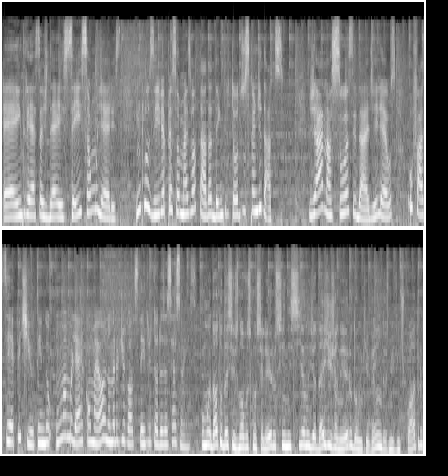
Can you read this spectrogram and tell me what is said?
É, entre essas 10, 6 são mulheres, inclusive a pessoa mais votada dentre todos os candidatos. Já na sua cidade, Ilhéus, o fato se repetiu, tendo uma mulher com o maior número de votos dentre todas as sessões. O mandato desses novos conselheiros se inicia no dia 10 de janeiro do ano que vem, 2024,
